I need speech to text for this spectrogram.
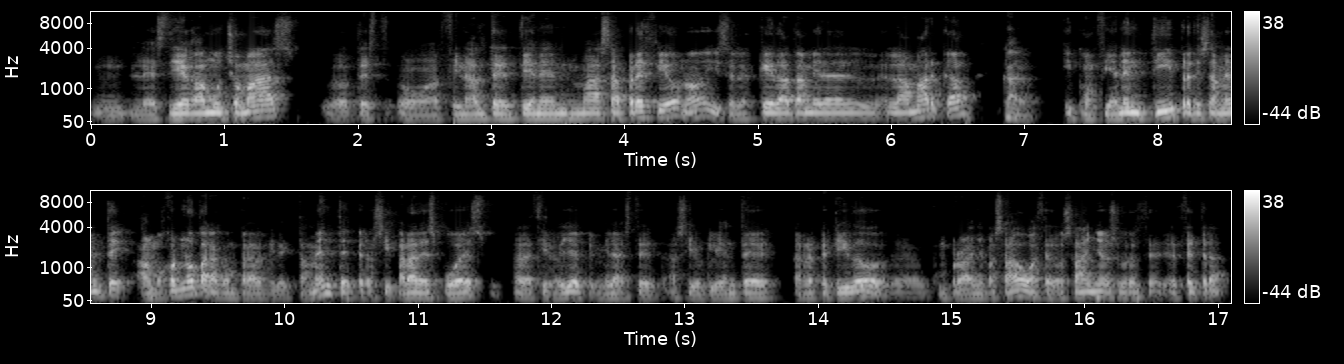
les llega mucho más, o, al final te tienen más aprecio, ¿no? Y se les queda también la marca. Claro. Y confían en ti precisamente, a lo mejor no para comprar directamente, pero sí para después, para decir, oye, pues mira, este ha sido cliente repetido, eh, compró el año pasado o hace dos años, etcétera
